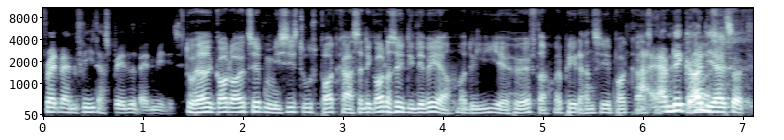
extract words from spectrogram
Fred Van Fleet har spillet vanvittigt. Du havde et godt øje til dem i sidste uges podcast, så det er godt at se, at de leverer, når de lige uh, hører efter, hvad Peter han siger i podcasten. Ja, jamen det gør de altså.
